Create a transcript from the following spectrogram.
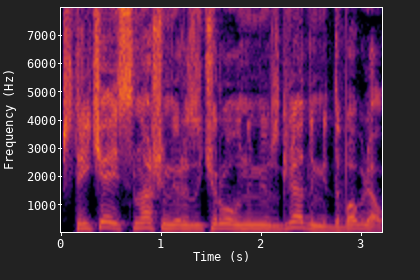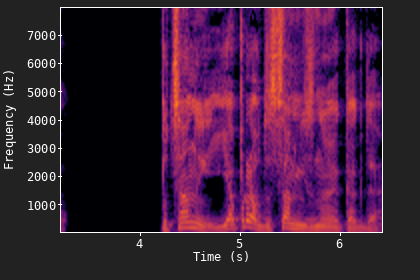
встречаясь с нашими разочарованными взглядами, добавлял. «Пацаны, я правда сам не знаю когда.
